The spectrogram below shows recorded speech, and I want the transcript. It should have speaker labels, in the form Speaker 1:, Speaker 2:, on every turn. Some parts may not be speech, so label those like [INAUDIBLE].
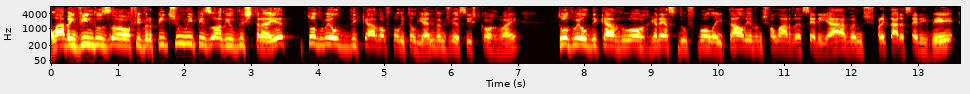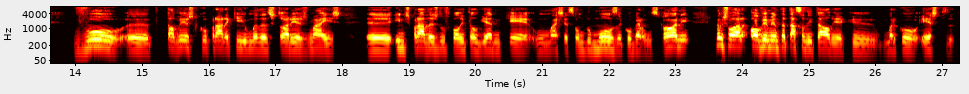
Speaker 1: Olá, bem-vindos ao Fever Pitch, um episódio de estreia, todo ele dedicado ao futebol italiano. Vamos ver se isto corre bem. Todo ele dedicado ao regresso do futebol à Itália. Vamos falar da Série A, vamos espreitar a Série B. Vou uh, talvez recuperar aqui uma das histórias mais uh, inesperadas do futebol italiano, que é uma exceção do Monza com o Berlusconi. Vamos falar, obviamente, da Taça de Itália, que marcou este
